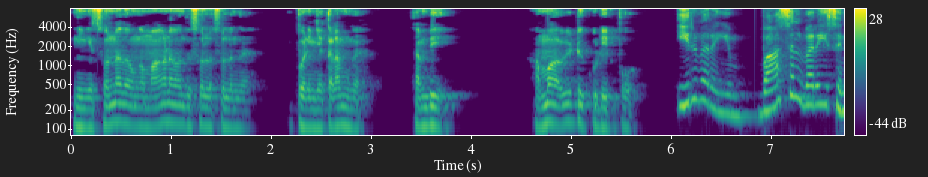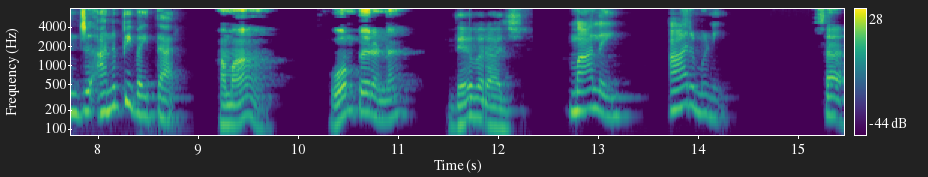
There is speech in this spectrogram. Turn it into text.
நீங்கள் சொன்னதை உங்கள் மகனை வந்து சொல்ல சொல்லுங்கள் இப்போ நீங்கள் கிளம்புங்க. தம்பி அம்மா வீட்டுக்கு கூட்டிகிட்டு போ. இருவரையும் வாசல் வரை சென்று அனுப்பி வைத்தார். ஆமாம் ஓம் பேர் என்ன? தேவராஜ். மாலை ஆறு மணி. சார்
